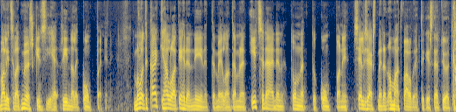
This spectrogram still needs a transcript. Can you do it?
valitsevat myöskin siihen rinnalle kumppanin. Ja mä luulen, että kaikki haluaa tehdä niin, että meillä on tämmöinen itsenäinen, tunnettu kumppani. Sen lisäksi meidän omat valvojat tekevät sitä työtä.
